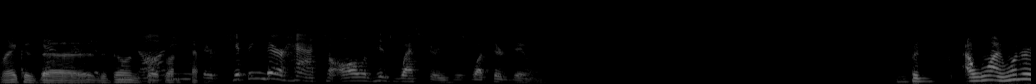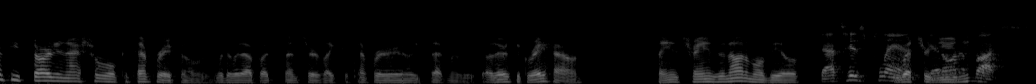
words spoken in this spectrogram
right? Because uh, the just villain black nodding, hat. They're tipping their hat to all of his westerns, is what they're doing. But I, I wonder if he starred in actual contemporary films, with or without Bud Spencer, like contemporarily set movies. Oh, there's the Greyhound, planes, trains, and automobiles. That's his plan. Western Get on a Union? bus.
